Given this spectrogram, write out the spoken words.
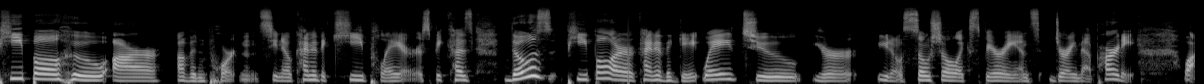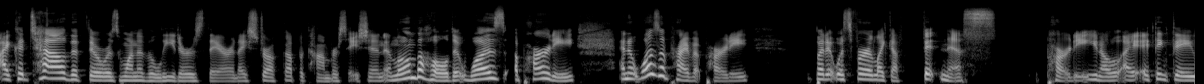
people who are of importance, you know, kind of the key players, because those people are kind of the gateway to your you know social experience during that party. Well i could tell that there was one of the leaders there and i struck up a conversation and lo and behold it was a party and it was a private party but it was for like a fitness party you know i, I think they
